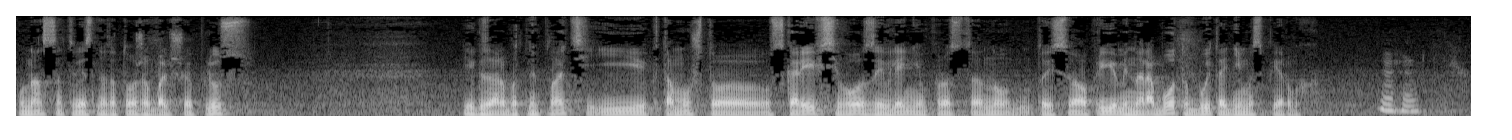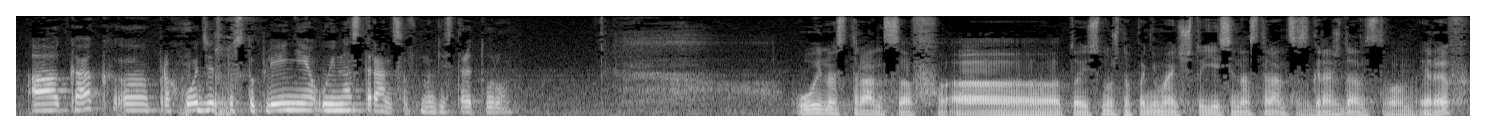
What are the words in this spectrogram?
у нас, соответственно, это тоже большой плюс, и к заработной плате, и к тому, что, скорее всего, заявление просто, ну, то есть о приеме на работу будет одним из первых. Угу. А как э, проходит поступление у иностранцев в магистратуру? У иностранцев, э, то есть нужно понимать, что есть иностранцы с гражданством РФ,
